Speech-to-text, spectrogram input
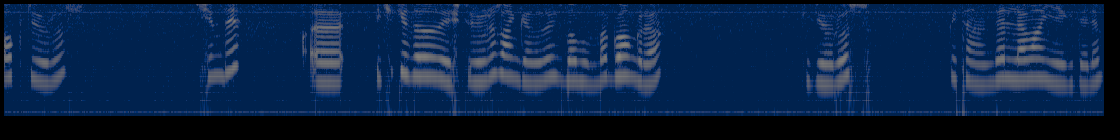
ok diyoruz. Şimdi e, iki kez ada değiştiriyoruz. Hangi adadayız babumba gongra gidiyoruz. Bir tane de lavanya'ya gidelim.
